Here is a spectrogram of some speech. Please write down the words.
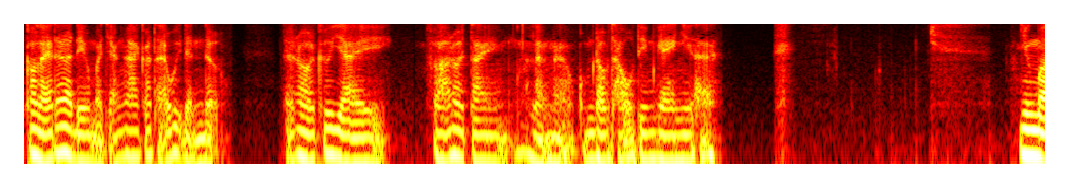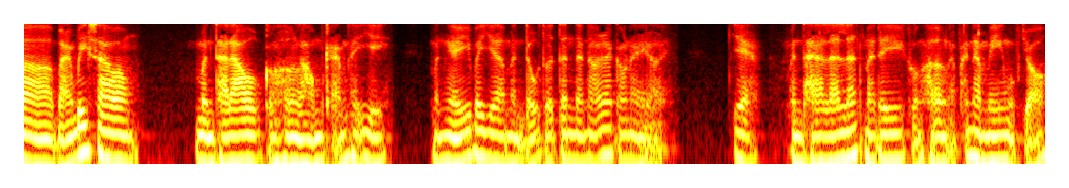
Có lẽ đó là điều mà chẳng ai có thể quyết định được. Để rồi cứ vậy vỡ đôi tay, lần nào cũng đau thấu tim gan như thế nhưng mà bạn biết sao không? Mình thà đau còn hơn là không cảm thấy gì. Mình nghĩ bây giờ mình đủ tự tin để nói ra câu này rồi. Yeah, mình thà lê lết mà đi còn hơn là phải nằm yên một chỗ.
